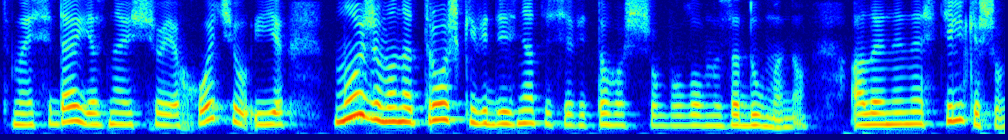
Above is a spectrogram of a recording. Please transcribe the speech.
Тому я сідаю, я знаю, що я хочу, і може вона трошки відрізнятися від того, що було задумано, але не настільки, щоб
